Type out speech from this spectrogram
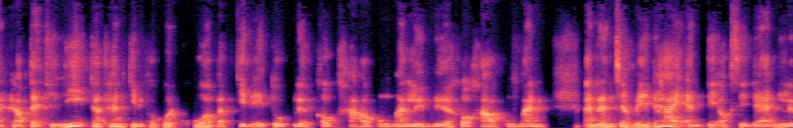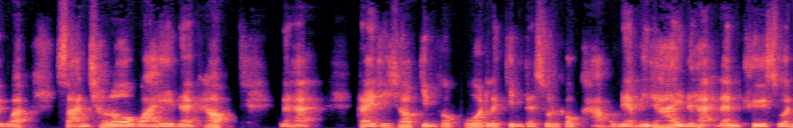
นะครับแต่ทีนี้ถ้าท่านกินข้าวโพดคั่วแบบกินไอ้ตัวเปลือกขาวๆของมันหรือเนื้อขาวๆของมัน อันนั้นจะไม่ได้ antioxidant หรือว่าสารชะลอวัยนะครับนะฮะใครที่ชอบกินข้าวโพดและกินแต่ส่วนขาวๆเนี่ยไม่ได้นะฮะนั่นคือส่วน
